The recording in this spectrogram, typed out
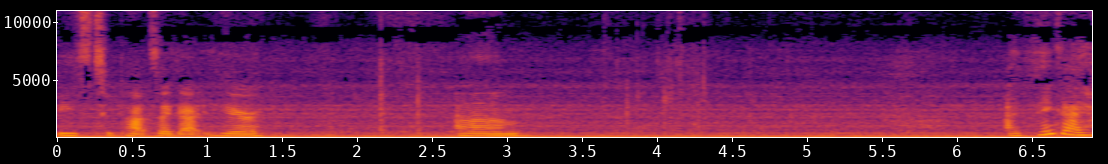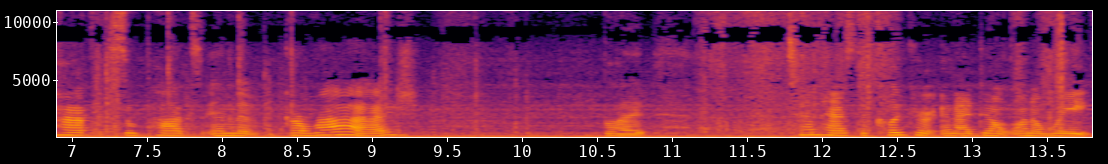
these two pots I got here. Um, I think I have some pots in the garage, but Tim has the clicker and I don't want to wait.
